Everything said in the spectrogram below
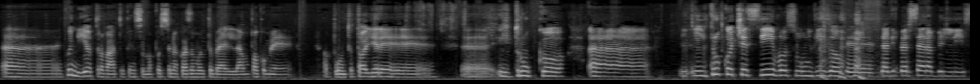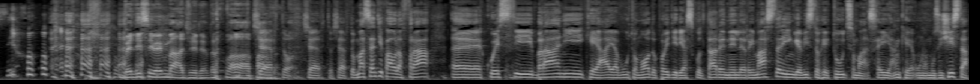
Eh, quindi io ho trovato che insomma fosse una cosa molto bella un po' come appunto togliere eh, il trucco eh, il, il trucco eccessivo su un viso che già di per sé era bellissimo Bellissima immagine, brava Paola. Certo, certo, certo. Ma senti Paola, fra eh, questi brani che hai avuto modo poi di riascoltare nel remastering, visto che tu insomma sei anche una musicista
